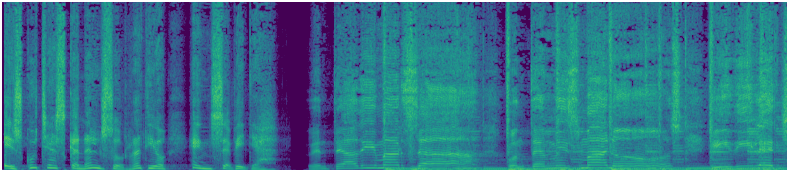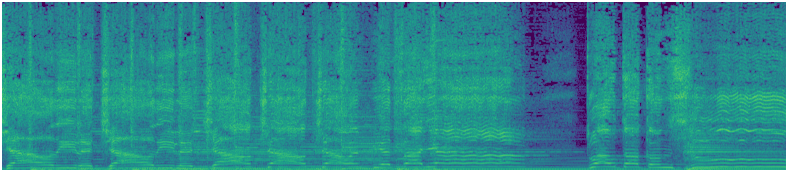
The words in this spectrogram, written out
Escuchas Canal Sur Radio en Sevilla. Vente a Dimarsa, ponte mis manos y dile chao, dile chao, dile chao, chao, chao, empieza ya tu autoconsumo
